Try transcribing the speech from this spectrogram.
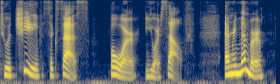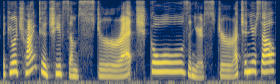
to achieve success for yourself. And remember, if you're trying to achieve some stretch goals and you're stretching yourself,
